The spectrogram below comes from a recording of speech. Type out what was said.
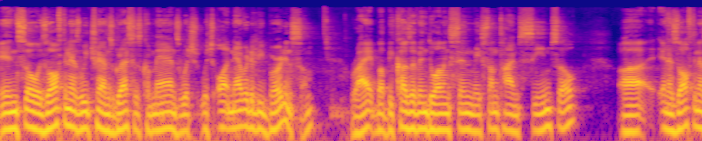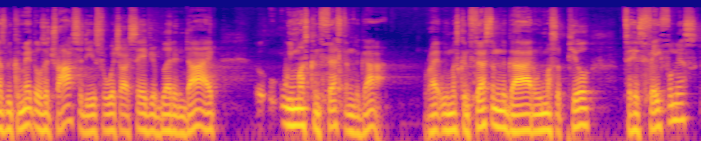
And so as often as we transgress his commands, which, which ought never to be burdensome, right? But because of indwelling sin may sometimes seem so. Uh, and as often as we commit those atrocities for which our Savior bled and died, we must confess them to God, right? We must confess them to God and we must appeal to his faithfulness,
